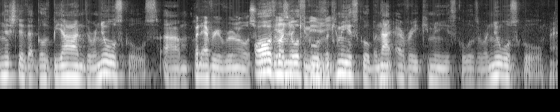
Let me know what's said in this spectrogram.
initiative that goes beyond the renewal schools. Um, but every renewal school all the renewal schools is a community school, but not every community school is a renewal school. Right.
